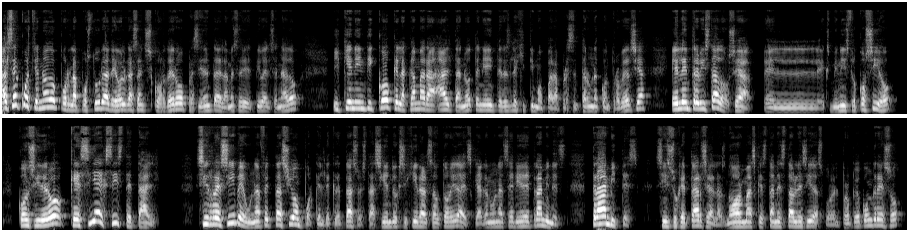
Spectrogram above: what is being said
Al ser cuestionado por la postura de Olga Sánchez Cordero, presidenta de la mesa directiva del Senado, y quien indicó que la Cámara Alta no tenía interés legítimo para presentar una controversia, el entrevistado, o sea, el exministro Cosío, consideró que sí existe tal. Si recibe una afectación porque el decretazo está haciendo exigir a las autoridades que hagan una serie de trámites, trámites sin sujetarse a las normas que están establecidas por el propio Congreso,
